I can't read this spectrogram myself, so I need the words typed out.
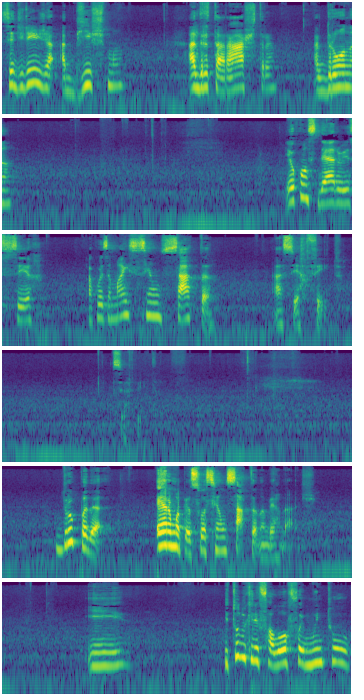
se dirija a Bhishma, a Dhritarashtra, a Drona. Eu considero isso ser a coisa mais sensata a ser feito. A ser feita. Drúpada era uma pessoa sensata, na verdade. E, e tudo que ele falou foi muito,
